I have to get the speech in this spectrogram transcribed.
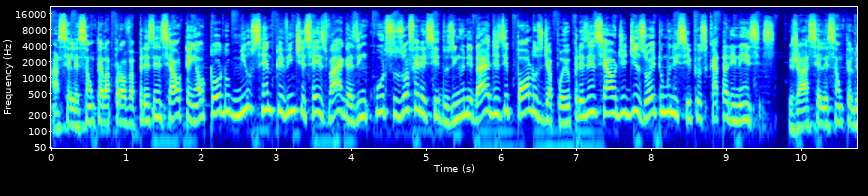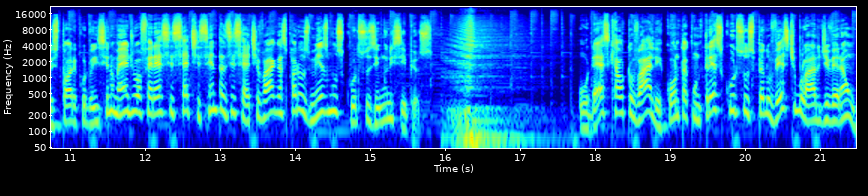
A seleção pela prova presencial tem ao todo 1.126 vagas em cursos oferecidos em unidades e polos de apoio presencial de 18 municípios catarinenses. Já a seleção pelo histórico do ensino médio oferece 707 vagas para os mesmos cursos e municípios. O Desk Alto Vale conta com três cursos pelo vestibular de verão.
